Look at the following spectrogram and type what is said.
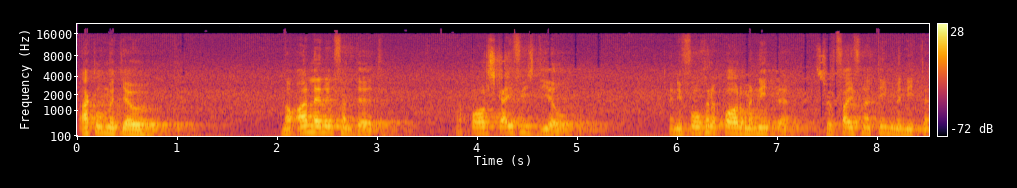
Ek wil met jou na aanleiding van dit 'n paar skyfies deel in die volgende paar minute, so 5 na 10 minute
